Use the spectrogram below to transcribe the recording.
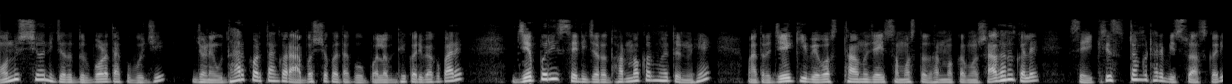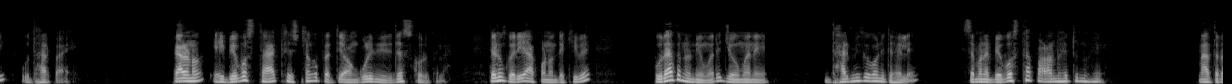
ମନୁଷ୍ୟ ନିଜର ଦୁର୍ବଳତାକୁ ବୁଝି ଜଣେ ଉଦ୍ଧାରକର୍ତ୍ତାଙ୍କର ଆବଶ୍ୟକତାକୁ ଉପଲବ୍ଧି କରିବାକୁ ପାରେ ଯେପରି ସେ ନିଜର ଧର୍ମକର୍ମ ହେତୁ ନୁହେଁ ମାତ୍ର ଯେ କି ବ୍ୟବସ୍ଥା ଅନୁଯାୟୀ ସମସ୍ତ ଧର୍ମକର୍ମ ସାଧନ କଲେ ସେହି ଖ୍ରୀଷ୍ଟଙ୍କଠାରେ ବିଶ୍ୱାସ କରି ଉଦ୍ଧାର ପାଏ। କାରଣ ଏହି ବ୍ୟବସ୍ଥା ଖ୍ରୀଷ୍ଟଙ୍କ ପ୍ରତି ଅଙ୍ଗୁଳି ନିର୍ଦ୍ଦେଶ କରୁଥିଲା। ତେଣୁକରି ଆପଣ ଦେଖିବେ ପୁରାତନ ନିୟମରେ ଯେଉଁମାନେ ଧାର୍ମିକ ଗଣିତ ହେଲେ ସେମାନେ ବ୍ୟବସ୍ଥା ପାଳନ ହେତୁ ନୁହେଁ। ମାତ୍ର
